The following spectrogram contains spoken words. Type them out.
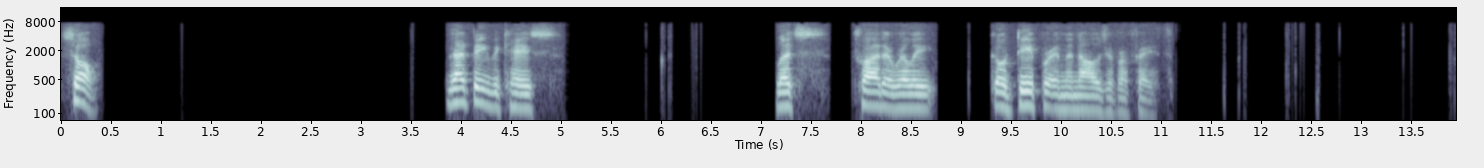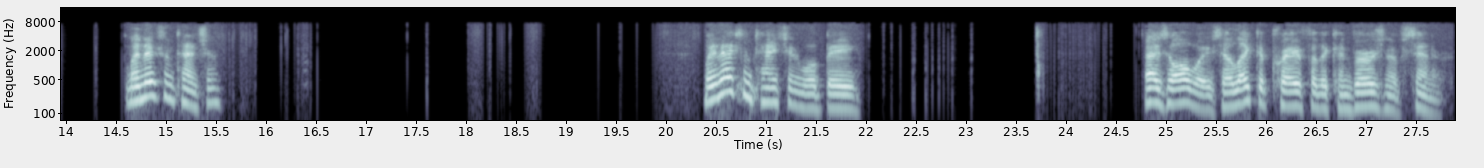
So, that being the case, let's try to really go deeper in the knowledge of our faith. My next intention My next intention will be, as always, I like to pray for the conversion of sinners.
